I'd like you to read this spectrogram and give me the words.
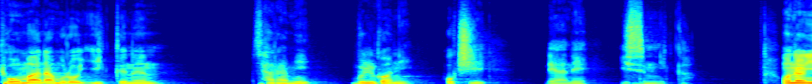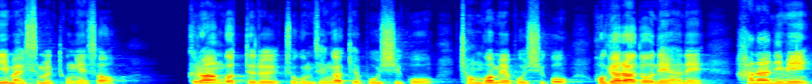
교만함으로 이끄는 사람이 물건이 혹시 내 안에 있습니까? 오늘 이 말씀을 통해서 그러한 것들을 조금 생각해 보시고 점검해 보시고 혹여라도 내 안에 하나님이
